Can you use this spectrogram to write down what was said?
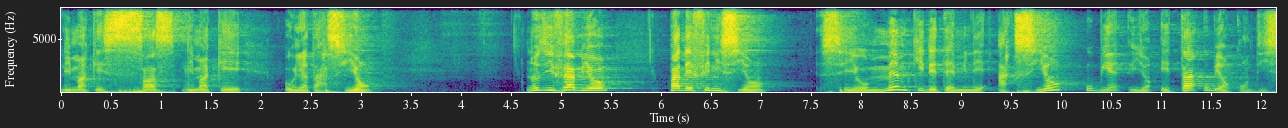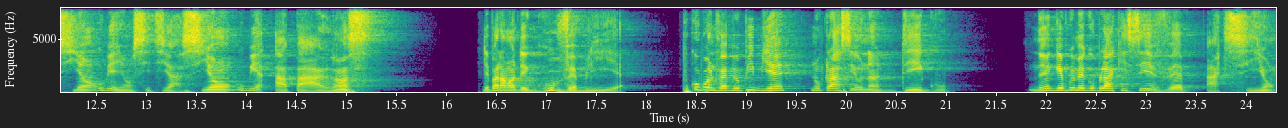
li manke sens, li manke orientasyon. Nou di verb yo, pa definisyon, se yo menm ki determine aksyon, ou bien yon etat, ou bien yon kondisyon, ou bien yon sityasyon, ou bien aparense. Depadaman de group verb li ya. Pou kompon verb yo pi bien, nou klasi yo nan de group. Nous avons un premier groupe là qui c'est verbe action.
